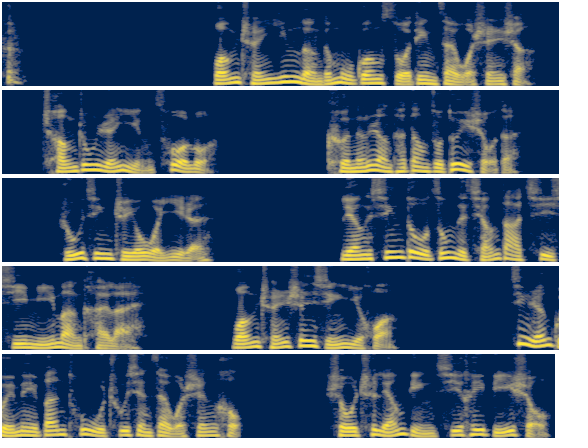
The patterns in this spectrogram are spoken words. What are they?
哼王晨阴冷的目光锁定在我身上，场中人影错落，可能让他当做对手的，如今只有我一人。两星斗宗的强大气息弥漫开来，王晨身形一晃，竟然鬼魅般突兀出现在我身后，手持两柄漆黑匕首，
